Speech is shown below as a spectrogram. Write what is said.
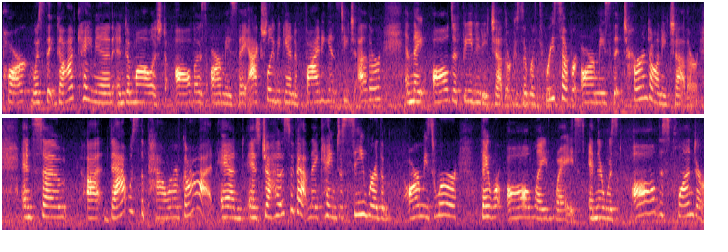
part was that God came in and demolished all those armies. They actually began to fight against each other and they all defeated each other because there were three separate armies that turned on each other. And so uh, that was the power of God. And as Jehoshaphat and they came to see where the armies were, they were all laid waste. And there was all this plunder.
